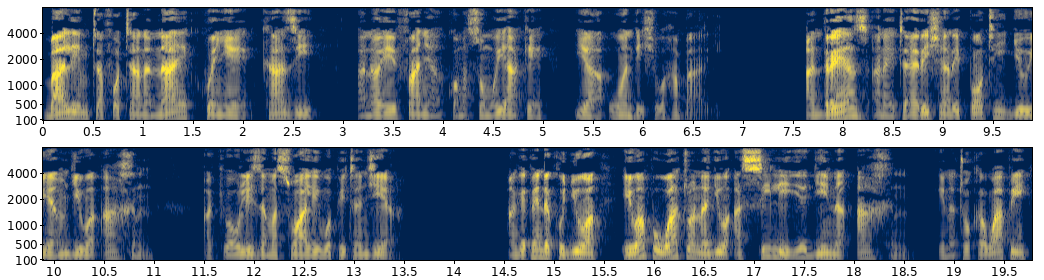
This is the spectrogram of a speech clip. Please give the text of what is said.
bali mtafuatana naye kwenye kazi anayoifanya kwa masomo yake ya uandishi wa habari andreas anaitayarisha ripoti juu ya mji wa aachen akiwauliza maswali wapita njia. Angependa kujua iwapo watu wanajua asili ya jina aachen inatoka wapi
